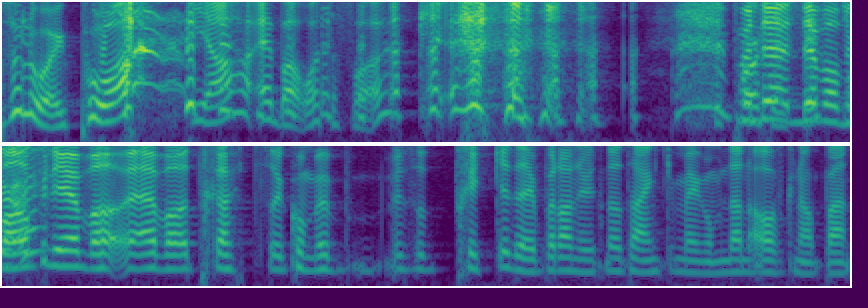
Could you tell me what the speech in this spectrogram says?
Og så lå jeg på. Ja, jeg bare what the fuck. Men det, det var bare fordi jeg var, jeg var trøtt, så, kom jeg, så trykket jeg på den uten å tenke meg om den av-knappen.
